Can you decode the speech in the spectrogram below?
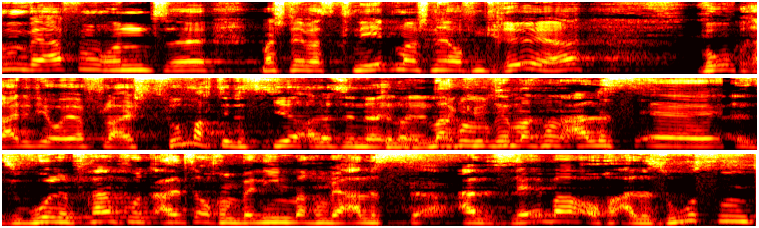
zusammenwerfen und äh, mal schnell was kneten, mal schnell auf den Grill. Ja? Wo bereitet ihr euer Fleisch zu? Macht ihr das hier alles in der, Genau, in wir, der machen, Küche? wir machen alles, äh, sowohl in Frankfurt als auch in Berlin machen wir alles, alles selber, auch alle Soßen,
